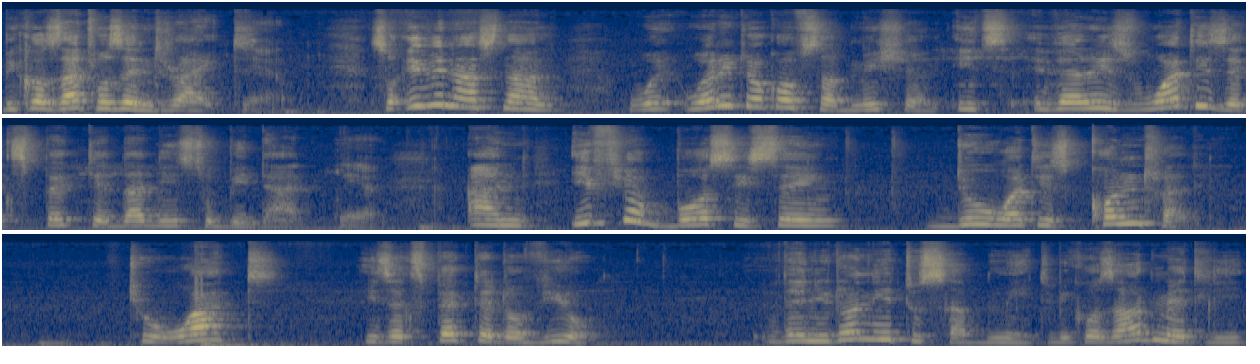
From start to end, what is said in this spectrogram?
because that wasn't right. Yeah. So even us now, when, when we talk of submission, it's there is what is expected that needs to be done, Yeah. and if your boss is saying, do what is contrary to what is expected of you, then you don't need to submit because ultimately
